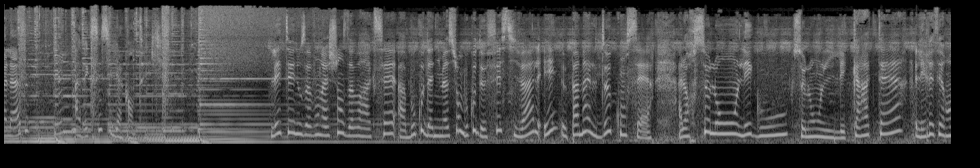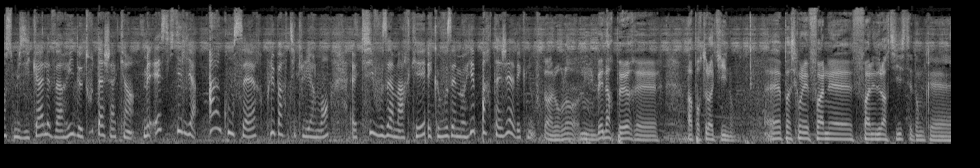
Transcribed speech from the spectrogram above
avec Cécilia Canté. L'été, nous avons la chance d'avoir accès à beaucoup d'animations, beaucoup de festivals et pas mal de concerts. Alors selon les goûts, selon les caractères, les références musicales varient de tout à chacun. Mais est-ce qu'il y a un concert plus particulièrement euh, qui vous a marqué et que vous aimeriez partager avec nous? Alors là, Ben Harper euh, à Porto Latino. Euh, parce qu'on est fan, fan de l'artiste, donc euh,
